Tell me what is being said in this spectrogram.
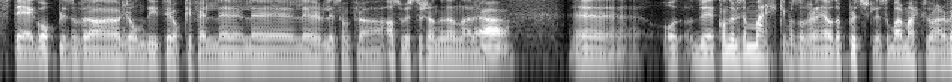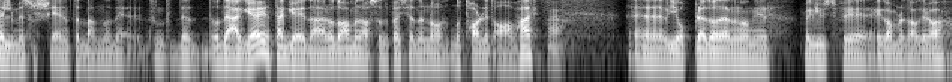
steget opp liksom fra John D til Rockefeller, eller, eller liksom fra Altså hvis du skjønner den derre Ja. uh, Og det kan du liksom merke på sånn og da plutselig så bare merker du at det er veldig mye som skjer rundt et band, og det, sånn det, og det er gøy. Det er gøy der og da, men det er også at du bare kjenner nå, nå tar det litt av her. Ja. Eh, vi opplevde jo det noen ganger med Glucifer i, gamle dager òg.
